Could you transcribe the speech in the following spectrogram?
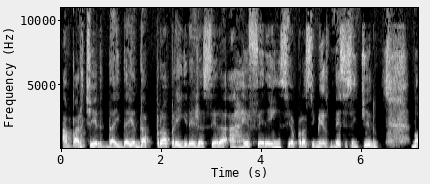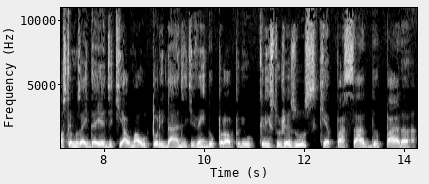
a partir da ideia da própria igreja ser a referência para si mesmo. Nesse sentido, nós temos a ideia de que há uma autoridade que vem do próprio Cristo Jesus, que é passado para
